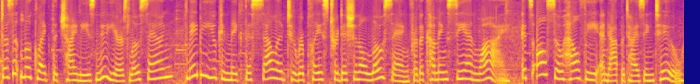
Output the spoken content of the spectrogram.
Does it look like the Chinese New Year's losang? Maybe you can make this salad to replace traditional losang for the coming CNY. It's also healthy and appetizing too.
